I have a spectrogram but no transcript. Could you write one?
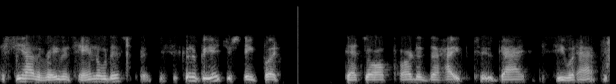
to see how the Ravens handle this. This is going to be interesting, but that's all part of the hype too, guys. To see what happens.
